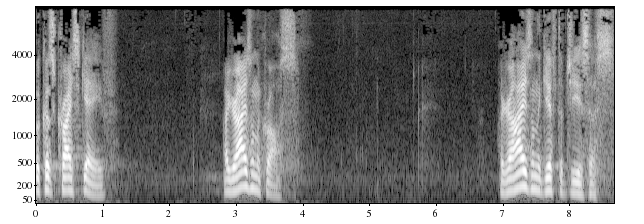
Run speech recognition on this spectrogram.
because Christ gave. Are your eyes on the cross? Are your eyes on the gift of Jesus?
